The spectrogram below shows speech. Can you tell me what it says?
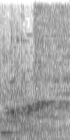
Música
